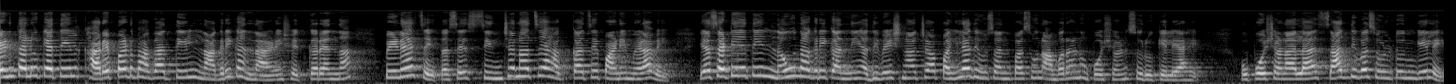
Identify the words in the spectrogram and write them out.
पेण तालुक्यातील खारेपाट भागातील नागरिकांना आणि शेतकऱ्यांना पिण्याचे तसेच सिंचनाचे हक्काचे पाणी मिळावे यासाठी येथील नऊ नागरिकांनी अधिवेशनाच्या पहिल्या दिवसांपासून आमरण उपोषण सुरू केले आहे. उपोषणाला सात दिवस उलटून गेले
